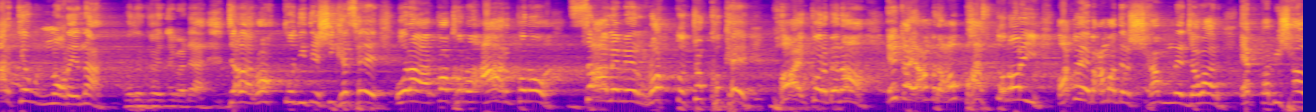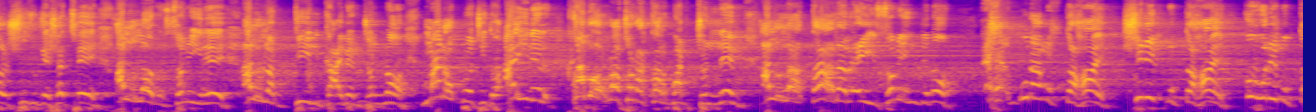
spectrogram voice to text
আর কেউ নড়ে না। কথা কয় না বেটা? যারা রক্ত দিতে শিখেছে, ওরা কখনো আর কোনো জালেমের রক্ত চক্ষুকে ভয় করবে না। এটাই আমরা অভ্যস্ত নই, অতএব আমাদের সামনে যাওয়ার একটা বিশাল সুযোগ এসেছে আল্লাহর জমিনে, আল্লাহর দিন কায়েমের জন্য মানব রচিত আইনের কবর রচনা করবার জন্য। আল্লাহ তাআলার এই জমিন যেন গুণামুক্ত হয় শিরিক মুক্ত হয় কুবুরি মুক্ত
